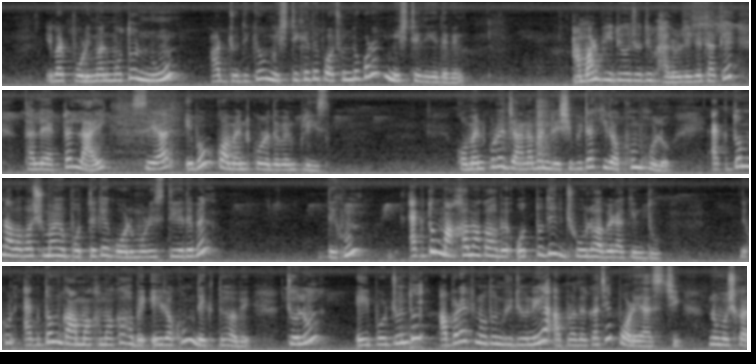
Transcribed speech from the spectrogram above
এবার পরিমাণ মতো নুন আর যদি কেউ মিষ্টি খেতে পছন্দ করেন, মিষ্টি দিয়ে দেবেন। আমার ভিডিও যদি ভালো লেগে থাকে, তাহলে একটা লাইক, শেয়ার এবং কমেন্ট করে দেবেন প্লিজ। কমেন্ট করে জানাবেন রেসিপিটা কীরকম হলো। একদম নামাবার সময় ওপর থেকে গোলমরিচ দিয়ে দেবেন। দেখুন, একদম মাখা মাখা হবে, অত্যধিক ঝোল হবে না কিন্তু। দেখুন, একদম গা মাখা মাখা হবে এই রকম দেখতে হবে। চলুন, এই পর্যন্তই আবার একটা নতুন ভিডিও নিয়ে আপনাদের কাছে পরে আসছি। নমস্কার।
